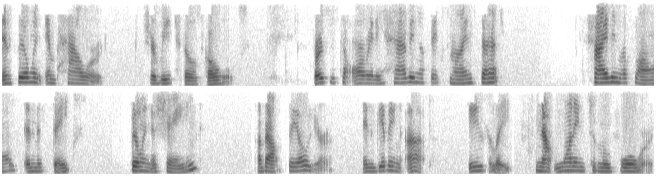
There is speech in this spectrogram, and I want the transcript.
and feeling empowered to reach those goals versus to already having a fixed mindset, hiding the flaws and mistakes, feeling ashamed about failure, and giving up easily, not wanting to move forward,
